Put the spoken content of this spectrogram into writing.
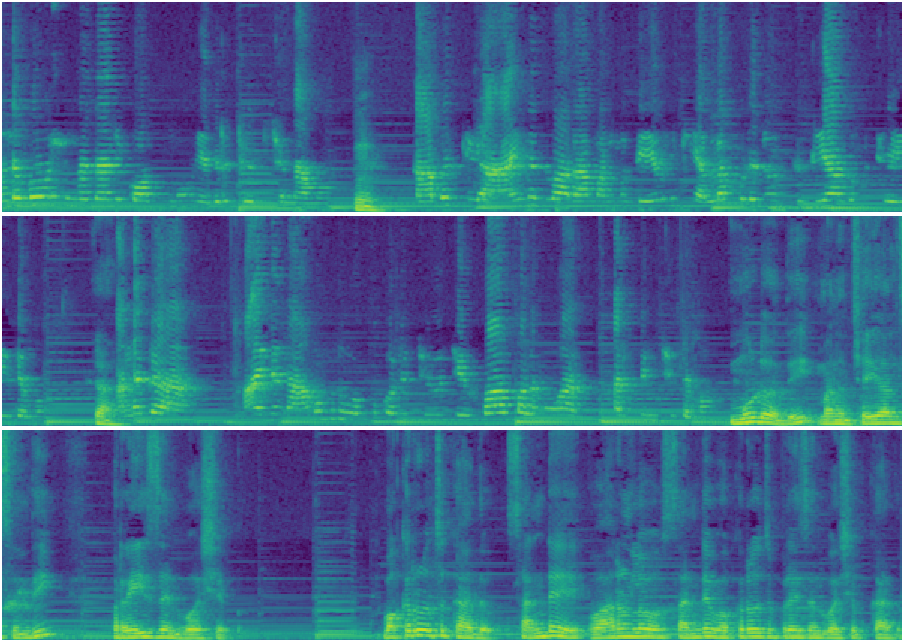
ఉండబోతున్న దాని కోసము ఎదురు చూస్తున్నాము కాబట్టి ఆయన ద్వారా మనము దేవునికి ఎల్లప్పుడూ స్థుతియాగం చేయటము. అనగా ఆయన నామమును ఒప్పుకొని జిహ్వాఫలము అర్పించటము మూడోది మనం చేయాల్సింది ప్రైజ్ అండ్ వర్షిప్ ఒకరోజు కాదు సండే వారంలో సండే ఒకరోజు ప్రైజ్ అండ్ వర్షిప్ కాదు.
